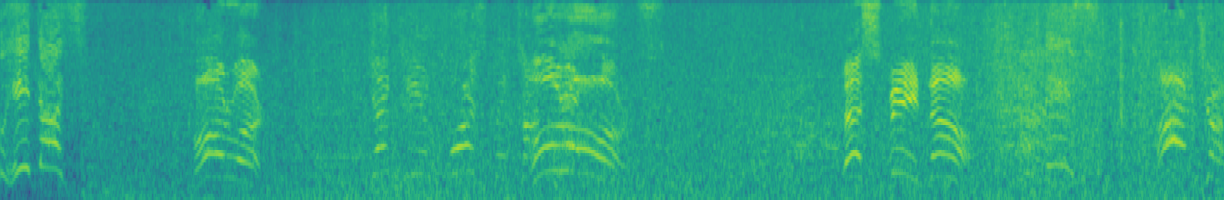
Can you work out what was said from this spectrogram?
to hit us! Forward! Get reinforcements on oars! Less speed now! This! Archer!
